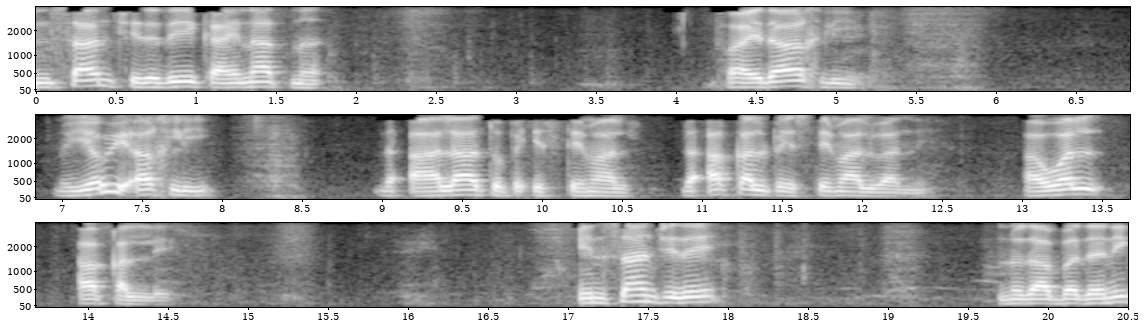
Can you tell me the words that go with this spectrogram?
انسان چې د دې کائنات نه فائدہ اخلي نو یو یې اخلي د آلاتو په استعمال د عقل په استعمال باندې اول عقل له انسان چې دی نو دا بدني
